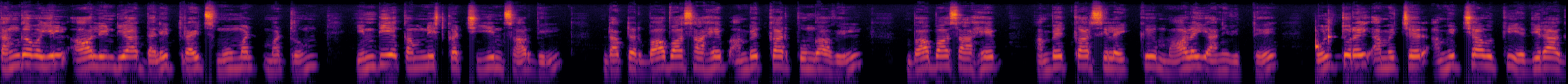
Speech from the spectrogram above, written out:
தங்கவையில் all India Dalit rights movement மற்றும் இந்திய கம்யூனிஸ்ட் கட்சியின் சார்பில் டாக்டர் பாபா சாஹேப் அம்பேத்கர் பூங்காவில் பாபா சாஹேப் அம்பேத்கர் சிலைக்கு மாலை அணிவித்து உள்துறை அமைச்சர் அமித்ஷாவுக்கு எதிராக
